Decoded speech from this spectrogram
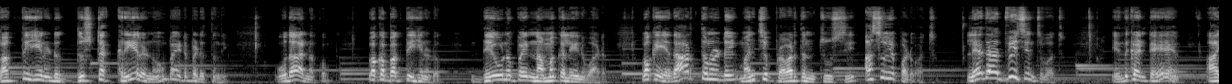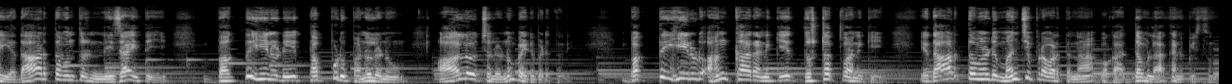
భక్తిహీనుడు దుష్ట క్రియలను బయటపెడుతుంది. ఉదాహరణకు ఒక భక్తిహీనుడు దేవునిపై నమ్మకం లేనివాడు ఒక యథార్థనుడి మంచి ప్రవర్తన చూసి అసూయపడవచ్చు. లేదా ద్వేషించవచ్చు. ఎందుకంటే ఆ యథార్థవంతుడి నిజాయితీ భక్తిహీనుడి తప్పుడు పనులను ఆలోచనలను బయటపెడుతుంది. భక్తిహీనుడు అహంకారానికి దుష్టత్వానికి యథార్థమునుడి మంచి ప్రవర్తన ఒక అద్దంలా కనిపిస్తుంది.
